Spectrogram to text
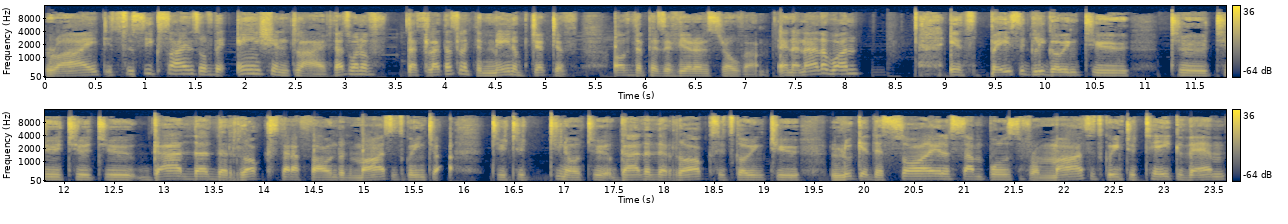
right? It's to seek signs of the ancient life. That's one of that's like that's like the main objective of the Perseverance rover. And another one, it's basically going to to to to to gather the rocks that are found on Mars. It's going to to to you know to gather the rocks it's going to look at the soil samples from mars it's going to take them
